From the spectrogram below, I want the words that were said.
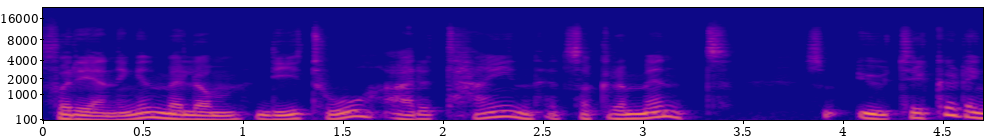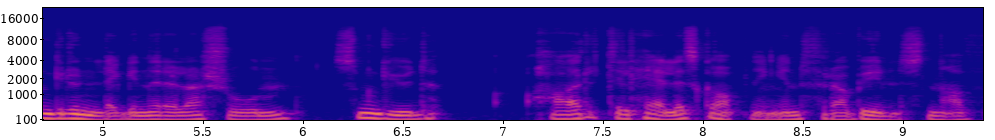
Foreningen mellom de to er et tegn, et sakrament, som uttrykker den grunnleggende relasjonen som Gud har til hele skapningen fra begynnelsen av.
